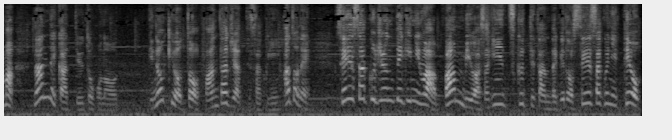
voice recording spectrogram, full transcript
まあ、なんでかっていうと、この、ピノキオとファンタジアって作品、あとね、制作順的には、バンビは先に作ってたんだけど、制作に手を、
